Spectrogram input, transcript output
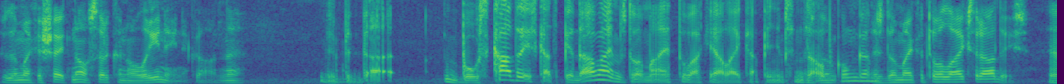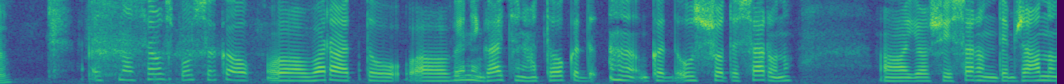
Es domāju, ka šeit nav sarkano līniju nekāda. Ne. Bet, būs kādreiz kāds piedāvājums, domājat, tuvākajā laikā pieņemsim Zelpkungam? Es domāju, ka to laiks rādīs. Jā. Es no savas puses atkal uh, varētu uh, vienīgi aicināt to, kad, kad uz šo te sarunu, uh, jo šī saruna, diemžēl, nu,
